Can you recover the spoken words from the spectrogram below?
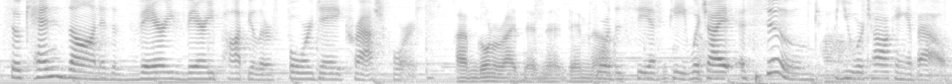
So Kenzon is a very, very popular four-day crash course. I'm going to write that them now. For the CFP, which I assumed ah. you were talking about.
